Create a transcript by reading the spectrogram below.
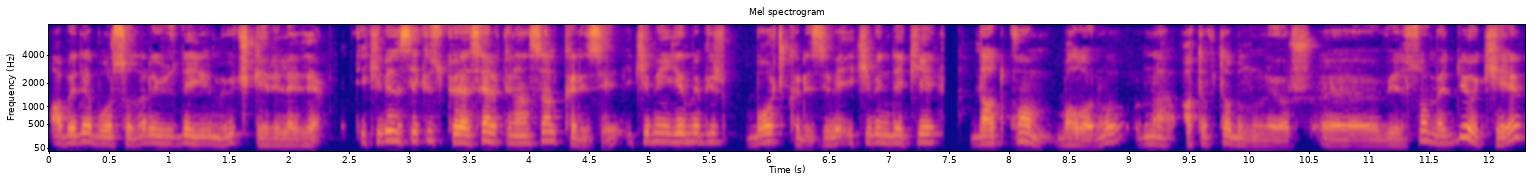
ABD borsaları %23 geriledi. 2008 küresel finansal krizi, 2021 borç krizi ve 2000'deki dotcom balonuna atıfta bulunuyor e, Wilson ve diyor ki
